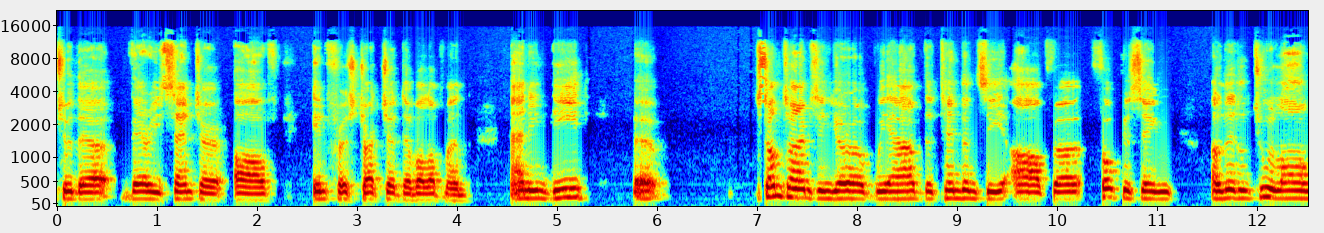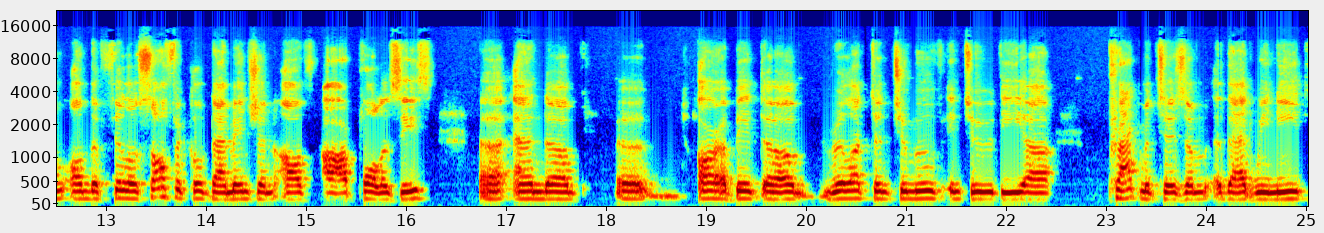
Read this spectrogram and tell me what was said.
to the very center of infrastructure development. And indeed, uh, sometimes in Europe, we have the tendency of uh, focusing a little too long on the philosophical dimension of our policies uh, and uh, are a bit um, reluctant to move into the pragmatism that we need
